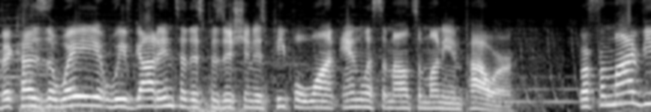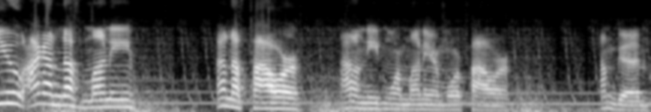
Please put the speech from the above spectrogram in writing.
Because the way we've got into this position is people want endless amounts of money and power. But from my view, I got enough money, I got enough power. I don't need more money or more power. I'm good.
